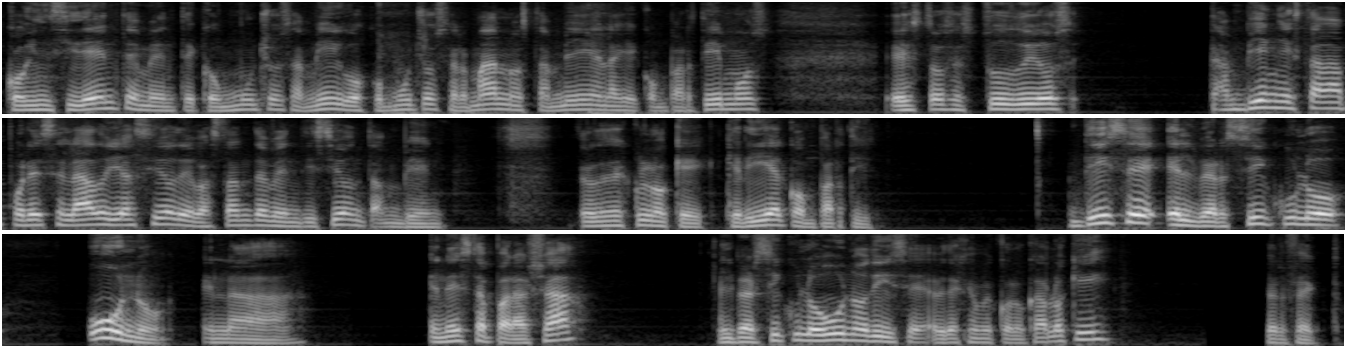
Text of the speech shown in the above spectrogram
coincidentemente con muchos amigos, con muchos hermanos también en la que compartimos estos estudios, también estaba por ese lado y ha sido de bastante bendición también. Entonces es con lo que quería compartir. Dice el versículo 1 en, en esta para allá. El versículo 1 dice, déjenme colocarlo aquí. Perfecto.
